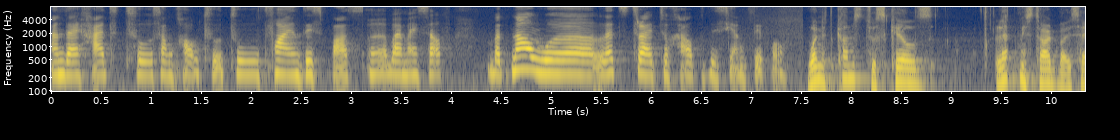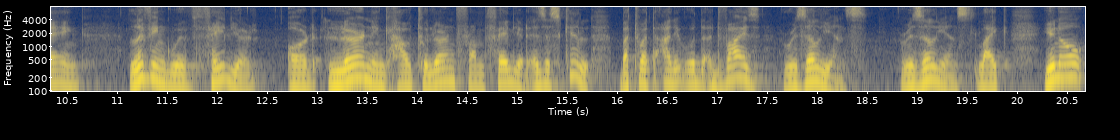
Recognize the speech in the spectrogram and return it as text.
and I had to somehow to, to find this path uh, by myself. But now uh, let's try to help these young people. When it comes to skills, let me start by saying living with failure or learning how to learn from failure is a skill. But what I would advise resilience. Resilience. Like, you know,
